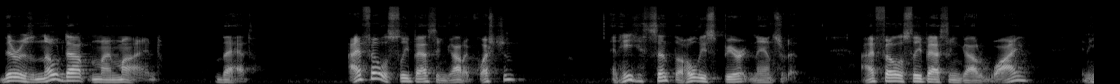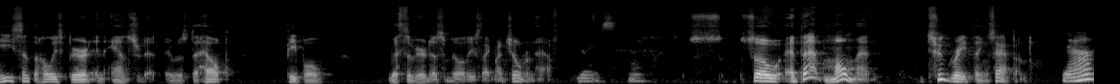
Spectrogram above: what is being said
there is no doubt in my mind that I fell asleep asking God a question and He sent the Holy Spirit and answered it. I fell asleep asking God why, and He sent the Holy Spirit and answered it. It was to help people with severe disabilities like my children have. Nice. nice. So, at that moment, two great things happened. Yeah.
